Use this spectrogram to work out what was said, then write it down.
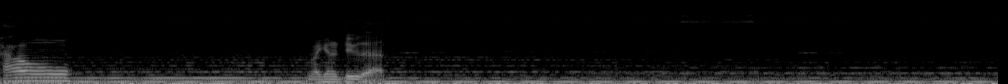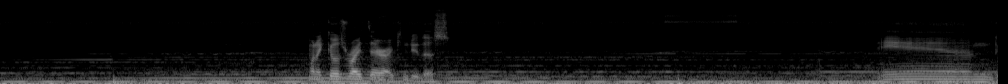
How am I gonna do that? When it goes right there, I can do this. And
